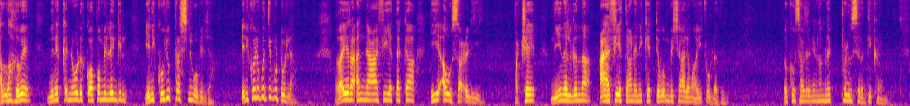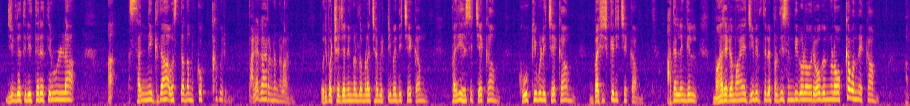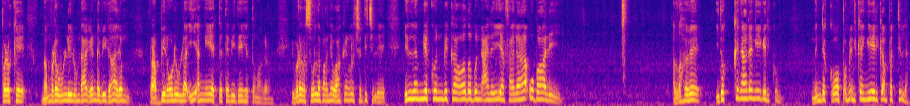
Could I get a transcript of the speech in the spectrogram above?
അള്ളാഹുവെ നിനക്കെന്നോട് കോപമില്ലെങ്കിൽ എനിക്കൊരു പ്രശ്നവുമില്ല. എനിക്കൊരു ബുദ്ധിമുട്ടുമില്ല. ഗൈറ അന്നാഫിയത്തക്ക ഈ ഔസഅലി പക്ഷേ നീ നൽകുന്ന ആഫിയത്താണ് എനിക്ക് ഏറ്റവും വിശാലമായിട്ടുള്ളത്. നോക്കൂ സഹോദരങ്ങൾ നമ്മളെപ്പോഴും ശ്രദ്ധിക്കണം. ജീവിതത്തിൽ ഇത്തരത്തിലുള്ള സന്നിഗ്ധാവസ്ഥ നമുക്കൊക്കെ വരും. പല കാരണങ്ങളാൽ. ഒരുപക്ഷെ ജനങ്ങൾ നമ്മളെ ചവിട്ടി മതിച്ചേക്കാം പരിഹസിച്ചേക്കാം കൂക്കി വിളിച്ചേക്കാം ബഹിഷ്കരിച്ചേക്കാം. അതല്ലെങ്കിൽ മാരകമായ ജീവിതത്തിലെ പ്രതിസന്ധികളോ രോഗങ്ങളോ ഒക്കെ വന്നേക്കാം. അപ്പോഴൊക്കെ നമ്മുടെ ഉള്ളിലുണ്ടാകേണ്ട വികാരം റബ്ബിനോടുള്ള ഈ അങ്ങേയറ്റത്തെ വിധേയത്വമാകണം. ഇവിടെ റസൂള്ള പറഞ്ഞ വാക്കുകൾ ശ്രദ്ധിച്ചില്ലേ? ഇല്ലം യക്കുൻ ബിക ഗദബുൻ അലയ്യ ഫലാ ഉബാലി. അള്ളാഹുവേ ഇതൊക്കെ ഞാൻ അംഗീകരിക്കും. നിന്റെ കോപ്പം എനിക്ക് അംഗീകരിക്കാൻ പറ്റില്ല.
